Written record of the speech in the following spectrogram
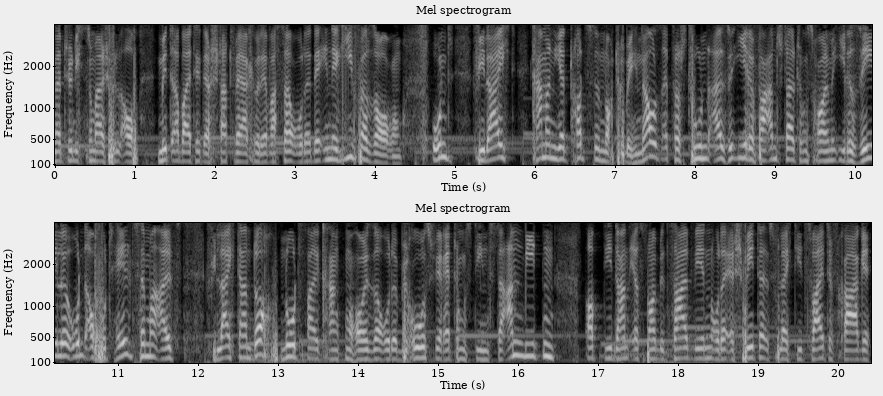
natürlich zum Beispiel auch Mitarbeiter der Stadtwerke, der Wasser- oder der Energieversorgung. Und vielleicht kann man ja trotzdem noch darüber hinaus etwas tun, also ihre Veranstaltungsräume, ihre Seele und auch Hotelzimmer als vielleicht dann doch Notfallkrankenhäuser oder Büros für Rettungsdienste anbieten. Ob die dann erstmal bezahlt werden oder erst später ist vielleicht die zweite Frage.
